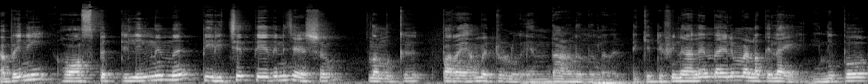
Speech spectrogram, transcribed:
അപ്പോൾ ഇനി ഹോസ്പിറ്റലിൽ നിന്ന് തിരിച്ചെത്തിയതിന് ശേഷം നമുക്ക് പറയാൻ പറ്റുള്ളൂ എന്താണെന്നുള്ളത്. ടിക്കറ്റ് ഫിനാലെ എന്തായാലും വെള്ളത്തിലായി. ഇനിയിപ്പോൾ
